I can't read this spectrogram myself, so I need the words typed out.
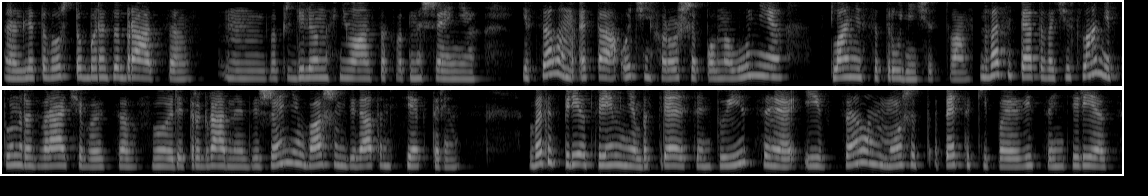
э, для того, чтобы разобраться в определенных нюансах в отношениях. И в целом это очень хорошее полнолуние в плане сотрудничества. 25 числа Нептун разворачивается в ретроградное движение в вашем девятом секторе. В этот период времени обостряется интуиция и в целом может опять-таки появиться интерес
